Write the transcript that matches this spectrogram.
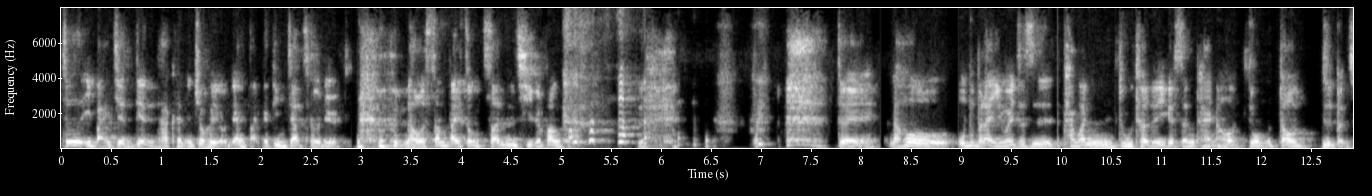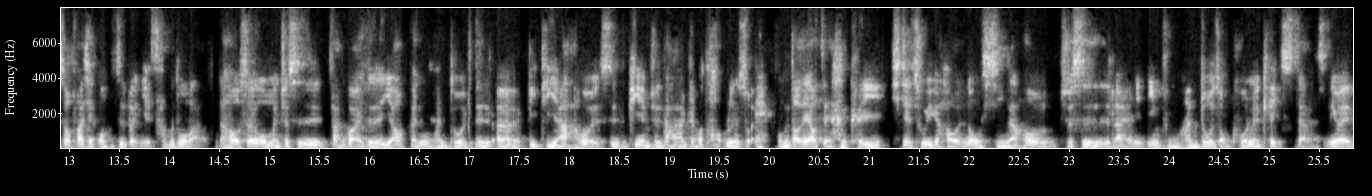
就是一百间店，它可能就会有两百个定价策略，然后三百种算日期的方法。对，然后我们本来以为这是台湾独特的一个生态，然后我们到日本之后发现，哦，日本也差不多嘛。然后，所以我们就是反过来就是要跟很多就是呃 BT 啊，或者是 PM，就是大家就要讨论说，哎，我们到底要怎样可以写出一个好的东西，然后就是来应付很多种 corner case 这样子。因为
